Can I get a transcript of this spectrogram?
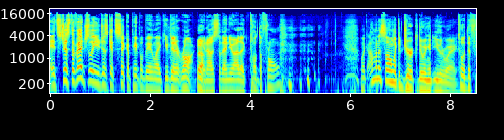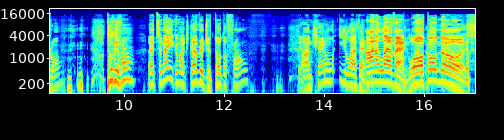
it's just eventually you just get sick of people being like, you did it wrong. Yeah. You know, so then you are like Tour de France, Like I'm gonna sound like a jerk doing it either way. Tour de France. Tour de France Uh, tonight you can watch coverage of Tour de France Yeah. on channel 11. on 11 local news.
